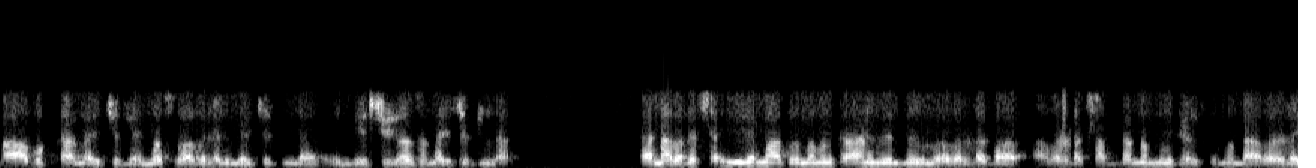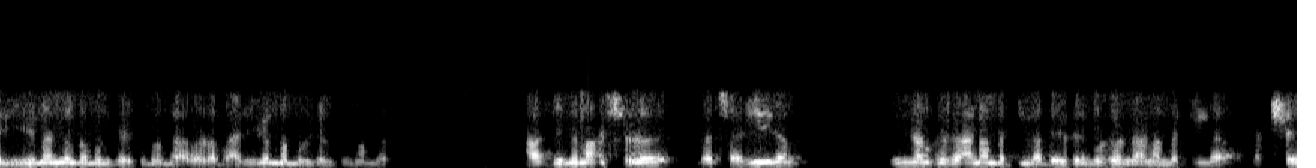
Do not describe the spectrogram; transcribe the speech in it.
ബാബുക്ക മരിച്ചിട്ടില്ല എം എസ് ബാബുരാജ് മരിച്ചിട്ടില്ല എം ഡി ശ്രീനിവാസൻ മരിച്ചിട്ടില്ല. കാരണം അവരുടെ ശരീരം മാത്രം നമ്മൾ കാണുന്നതേ ഉള്ളൂ. അവരുടെ അവരുടെ ശബ്ദം നമ്മൾ കേൾക്കുന്നുണ്ട് അവരുടെ ഈണങ്ങൾ നമ്മൾ കേൾക്കുന്നുണ്ട് അവരുടെ വരികൾ നമ്മൾ കേൾക്കുന്നുണ്ട്. അർജുന മനുഷ്യരുടെ ശരീരം നിങ്ങൾക്ക് കാണാൻ പറ്റില്ല അദ്ദേഹത്തിന്റെ മുഖം കാണാൻ പറ്റില്ല. പക്ഷെ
